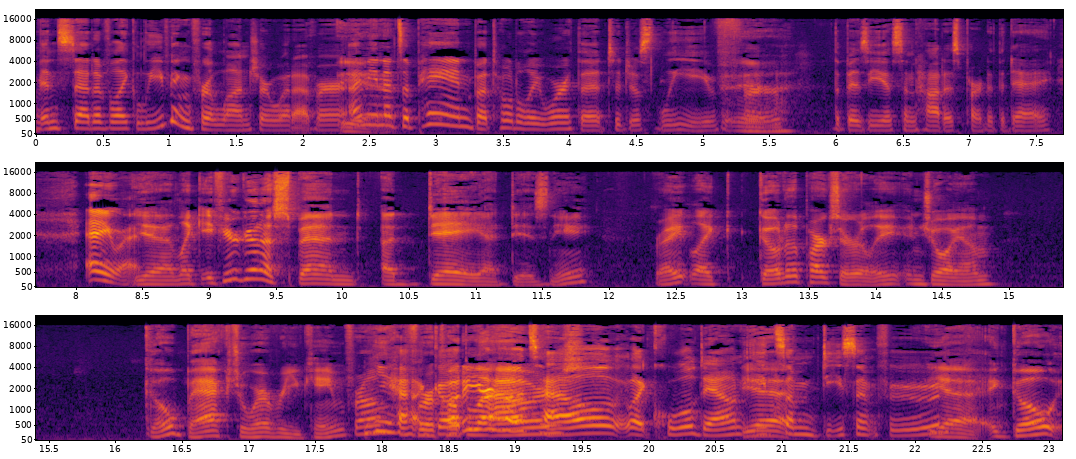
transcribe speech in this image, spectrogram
Yeah. instead of like leaving for lunch or whatever. I mean, it's a pain, but totally worth it to just leave Yeah. for the busiest and hottest part of the day. Anyway, Yeah, like if you're gonna spend a day at Disney, right? Like go to the parks early, enjoy them. Go back to wherever you came from yeah, for a go couple to your of hours. hotel, like cool down, Yeah. eat some decent food. Yeah, and go.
